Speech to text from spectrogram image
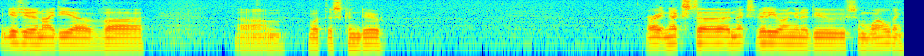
It gives you an idea of uh, um, what this can do. All right, next uh, next video I'm going to do some welding.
